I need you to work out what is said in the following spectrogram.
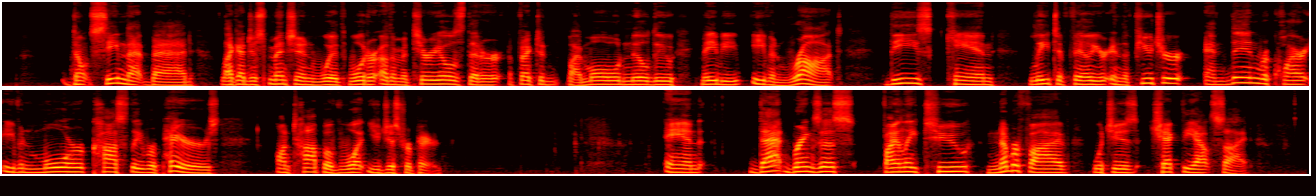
don't seem that bad, like I just mentioned with wood or other materials that are affected by mold, mildew, maybe even rot, these can lead to failure in the future and then require even more costly repairs on top of what you just repaired. And that brings us finally to number five, which is check the outside.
